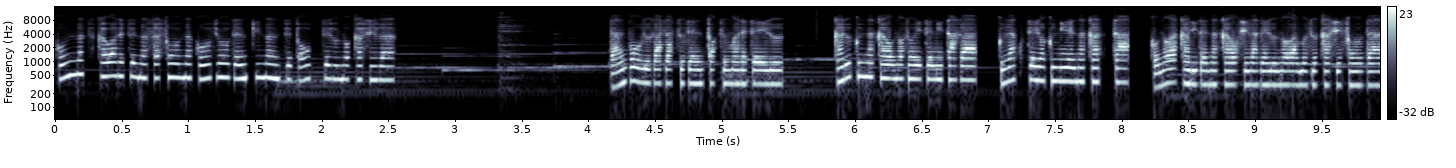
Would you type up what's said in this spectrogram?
こんな使われてなさそうな工場電気なんて通ってるのかしら段ボールが雑然と積まれている。軽く中を覗いてみたが、暗くてよく見えなかった。この明かりで中を調べるのは難しそうだ。や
